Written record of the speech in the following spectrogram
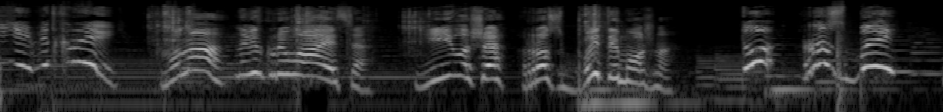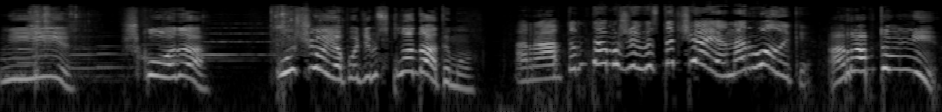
її відкрий. Вона не відкривається. Її лише розбити можна. То розбий. Ні, шкода. У що я потім складатиму? А раптом там уже вистачає на ролики. А раптом ні.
